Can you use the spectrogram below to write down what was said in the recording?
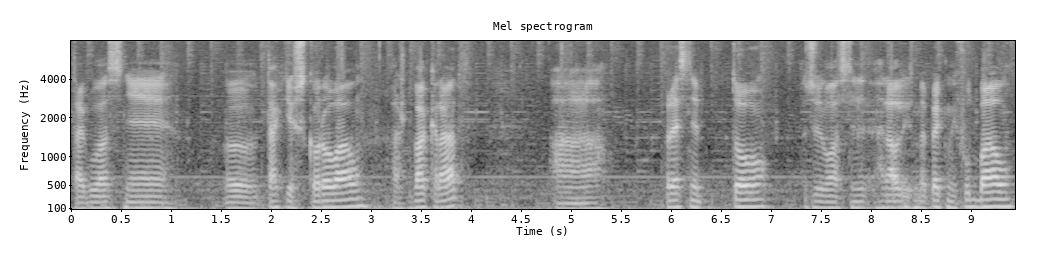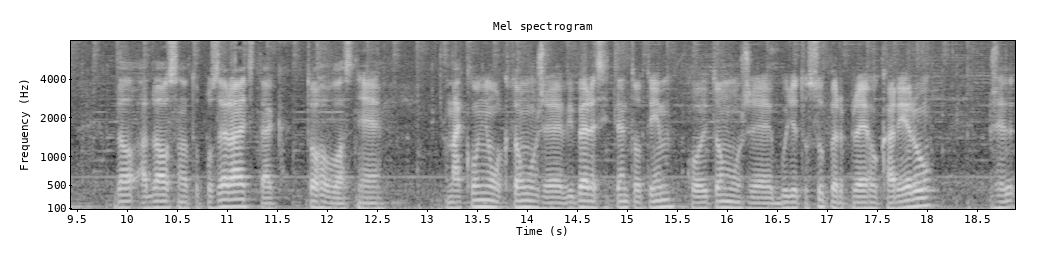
tak vlastne e, taktiež skoroval až dvakrát a presne to, že vlastne hrali sme pekný futbal dal, a dal sa na to pozerať, tak toho vlastne naklonilo k tomu, že vybere si tento tým kvôli tomu, že bude to super pre jeho kariéru, že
